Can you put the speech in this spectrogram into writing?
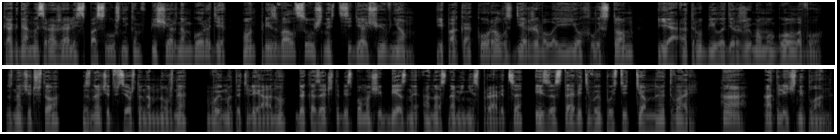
Когда мы сражались с послушником в пещерном городе, он призвал сущность, сидящую в нем, и пока Корал сдерживала ее хлыстом, я отрубил одержимому голову. Значит что? Значит, все, что нам нужно, вымотать Лиану, доказать, что без помощи бездны она с нами не справится, и заставить выпустить темную тварь. Ха, отличный план.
